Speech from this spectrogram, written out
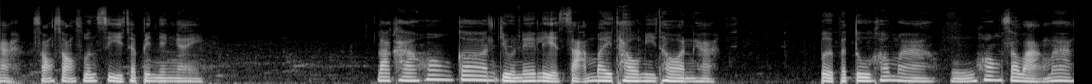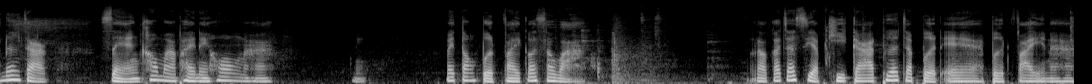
ค่ะ 2204 จะเป็นยังไง ราคาห้องก็อยู่ในเลท3ใบเทามีทอนค่ะ เปิดประตูเข้ามา หูห้องสว่างมาก เนื่องจากแสงเข้ามาภายในห้องนะคะ ไม่ต้องเปิดไฟก็สว่าง เราก็จะเสียบคีย์การ์ดเพื่อจะเปิดแอร์เปิดไฟนะคะ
